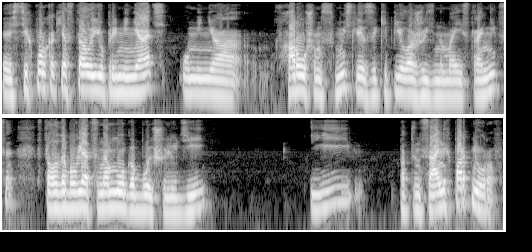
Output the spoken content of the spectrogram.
Э, с тех пор, как я стал ее применять, у меня в хорошем смысле закипела жизнь на моей странице, стало добавляться намного больше людей и потенциальных партнеров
